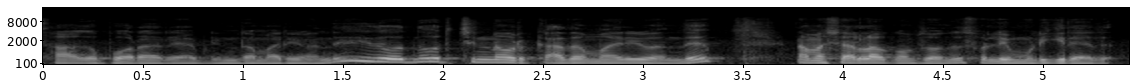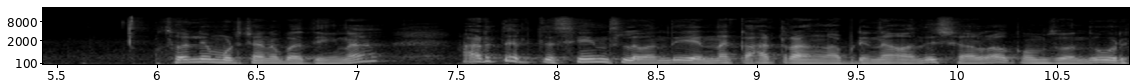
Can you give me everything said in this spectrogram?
சாக போகிறாரு அப்படின்ற மாதிரி வந்து இது வந்து ஒரு சின்ன ஒரு கதை மாதிரி வந்து நம்ம ஷெர்லா ஹோம்ஸ் வந்து சொல்லி முடிக்கிறாரு. சொல்லி முடித்தோன்னு பார்த்தீங்கன்னா அடுத்தடுத்த சீன்ஸில் வந்து என்ன காட்டுறாங்க அப்படின்னா வந்து ஷெர்லாக் ஹோம்ஸ் வந்து ஒரு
